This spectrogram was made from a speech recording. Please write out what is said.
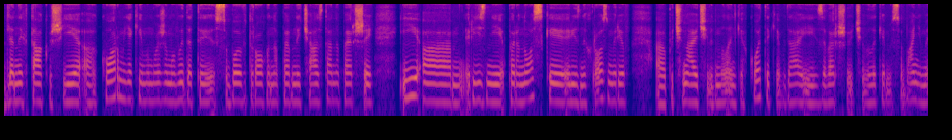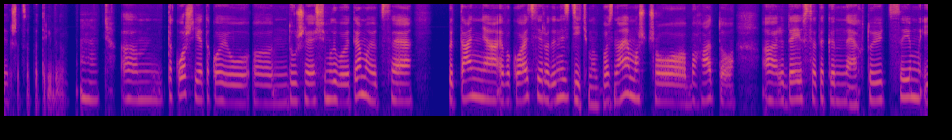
Для них також є е, корм, який ми можемо видати з собою в дорогу на певний час, да, на перший, і різні переноски різних розмірів, е, починаючи від маленьких котиків да, і завершуючи великими собанями, якщо це потрібно. Ем, Також є такою е, дуже щемливою темою це питання евакуації родини з дітьми, бо знаємо, що багато людей все-таки нехтують цим, і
